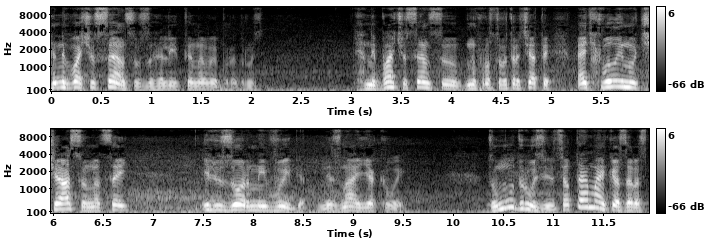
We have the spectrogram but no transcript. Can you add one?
я не бачу сенсу взагалі йти на вибори, друзі. Я не бачу сенсу ну, просто витрачати навіть хвилину часу на цей ілюзорний вибір. Не знаю, як ви. Тому, друзі, ця тема, яка зараз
